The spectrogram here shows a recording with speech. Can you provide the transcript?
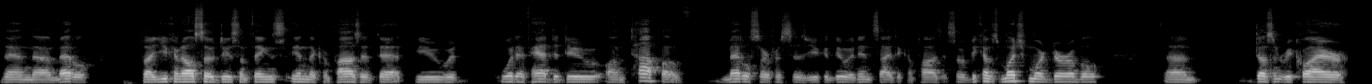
than uh, metal. But you can also do some things in the composite that you would would have had to do on top of metal surfaces, you can do it inside the composite. So it becomes much more durable. Um, doesn't require,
